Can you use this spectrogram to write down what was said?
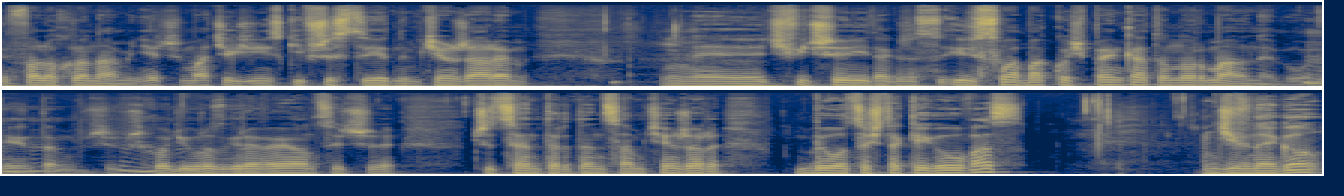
y, falochronami, nie? Czy Maciek Zieliński wszyscy jednym ciężarem e, ćwiczyli, także słaba kość pęka to normalne było, nie? Tam czy przychodził rozgrywający, czy, czy center ten sam ciężar. Było coś takiego u was? Dziwnego?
